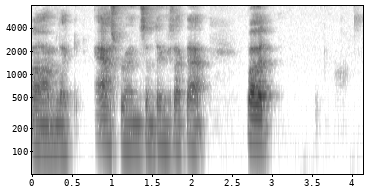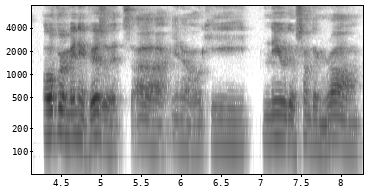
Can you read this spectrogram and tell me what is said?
um, like aspirins and things like that. But over many visits, uh, you know, he knew there was something wrong.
